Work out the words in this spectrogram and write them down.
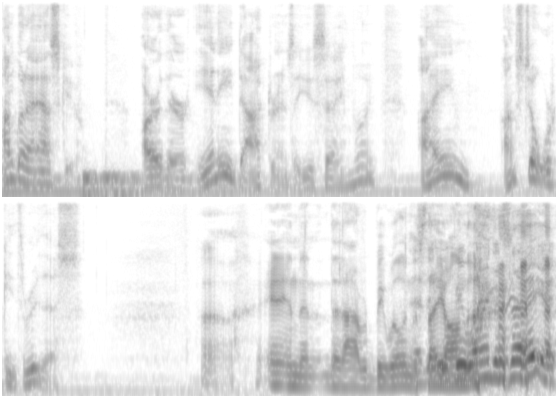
I'm going to ask you, are there any doctrines that you say, boy, I'm I'm still working through this? Uh, and then that I would be willing to and stay on. Be willing to say,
